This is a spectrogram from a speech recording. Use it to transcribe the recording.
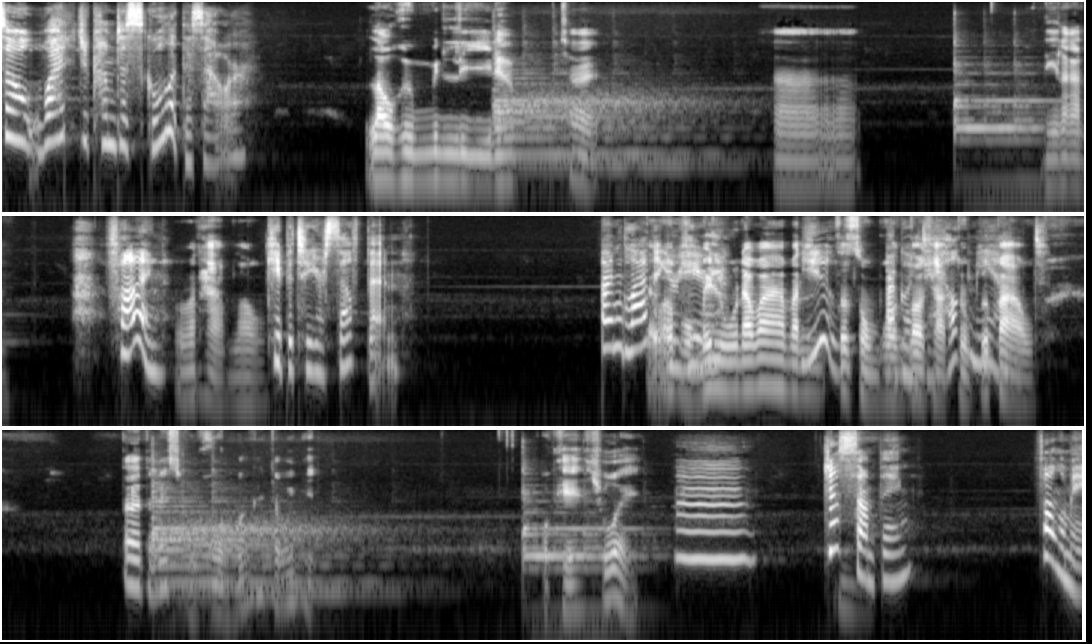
So, why did you come to school at this hour? เราคือมินลีนะครับ ใช่อ่านี่แล้วกัน Fine. มันมาถามเรา Keep it to yourself then. I'm glad แต่ that ว่า you're ผมไม่ here. รู้นะว่ามัน You จะส่งผล are ต่อ going to ฉาก help จบห me รือเปล่า out. น่าจะไม่ส่งผลมั้งถ้าจะไม่ผิด โอเคช่วย Hmm. Just something. Follow me.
